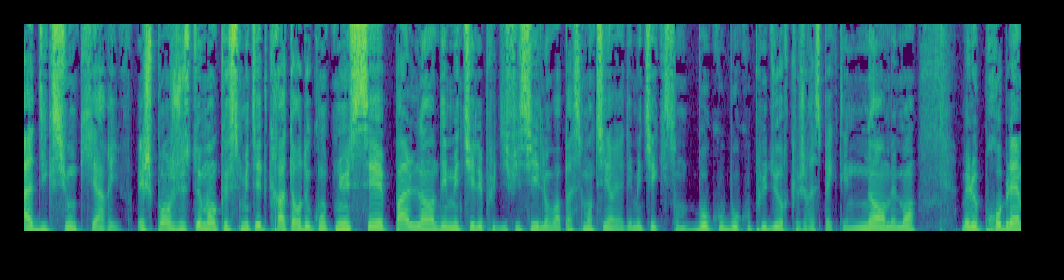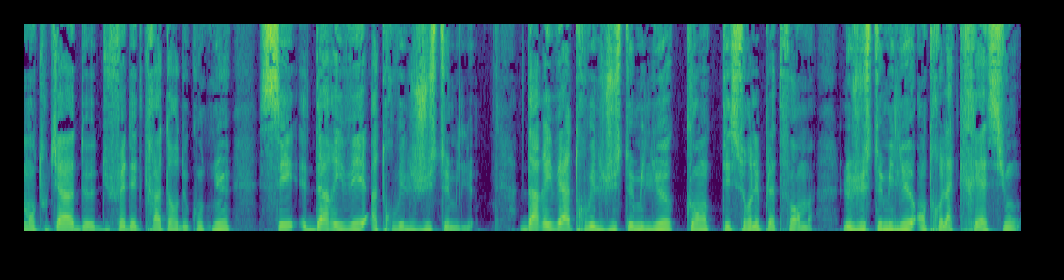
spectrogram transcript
addiction qui arrive. Et je pense justement que ce métier de créateur de contenu, c'est pas l'un des métiers les plus difficiles, on va pas se mentir, il y a des métiers qui sont beaucoup beaucoup plus durs que je respecte énormément, mais le problème en tout cas du fait d'être créateur de contenu, c'est d'arriver à trouver le juste milieu d'arriver à trouver le juste milieu quand tu es sur les plateformes, le juste milieu entre la création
